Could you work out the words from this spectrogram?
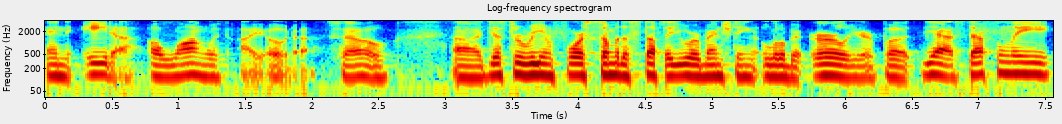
and Eta along with Iota. So uh, just to reinforce some of the stuff that you were mentioning a little bit earlier, but yeah, it's definitely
